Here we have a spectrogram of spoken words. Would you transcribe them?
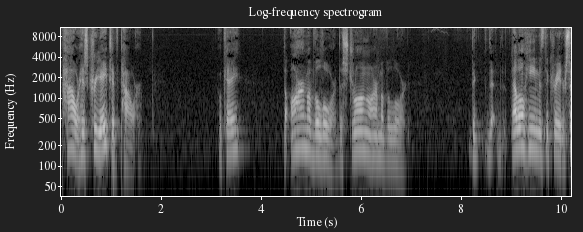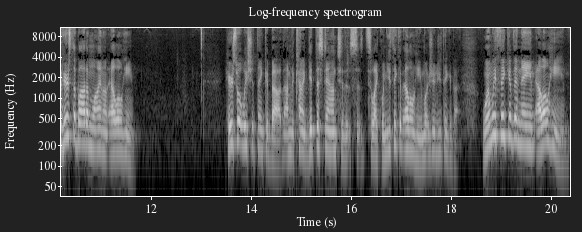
power, his creative power. Okay? The arm of the Lord, the strong arm of the Lord. The, the, Elohim is the creator. So here's the bottom line on Elohim. Here's what we should think about. I'm going to kind of get this down to, the, to like when you think of Elohim, what should you think about? When we think of the name Elohim,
